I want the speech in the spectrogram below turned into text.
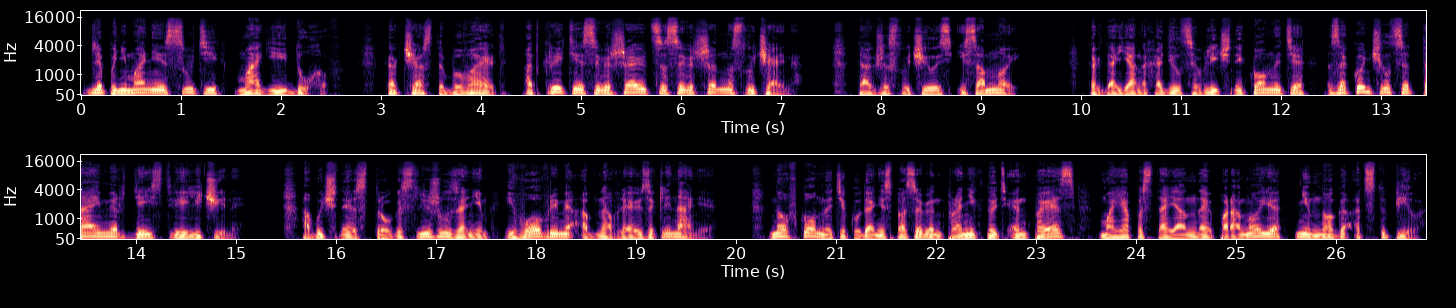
для понимания сути магии духов. Как часто бывает, открытия совершаются совершенно случайно. Так же случилось и со мной. Когда я находился в личной комнате, закончился таймер действия личины. Обычно я строго слежу за ним и вовремя обновляю заклинания. Но в комнате, куда не способен проникнуть НПС, моя постоянная паранойя немного отступила.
